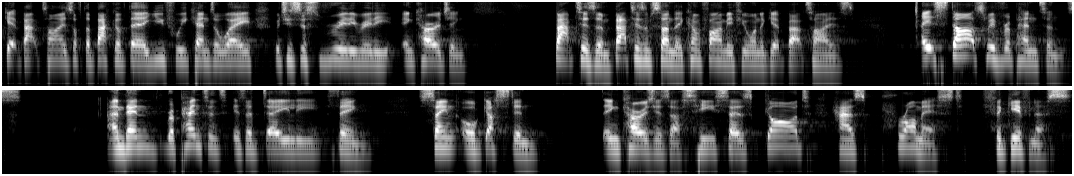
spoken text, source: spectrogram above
get baptized off the back of their youth weekend away, which is just really really encouraging. Baptism, baptism Sunday. Come find me if you want to get baptized. It starts with repentance. And then repentance is a daily thing. St. Augustine encourages us. He says, God has promised forgiveness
